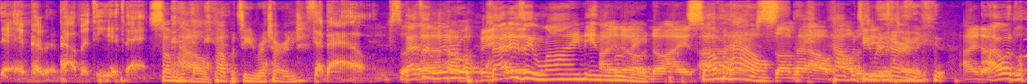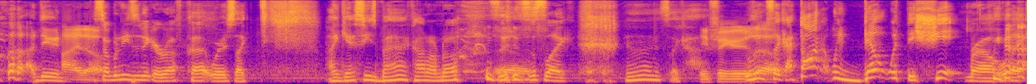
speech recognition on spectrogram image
Palpatine is back. Somehow Palpatine returned. Somehow. So- That's a literal that is a line in the I movie. know. No, I Somehow. I, somehow Palpatine returned. I know. I would, lo- dude. I know. Somebody needs to make a rough cut where it's like, I guess he's back. I don't know. it's just like, yeah, it's like. He figured it Luke's out. like, I thought we dealt with this shit, bro. Like,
